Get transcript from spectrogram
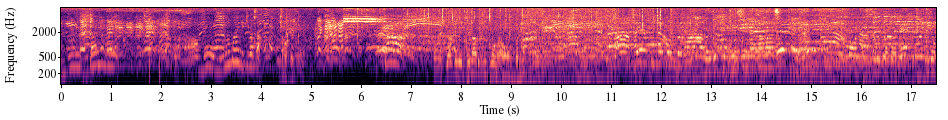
右に左にあーもう目の前に来ました。さチャンスですね。あこれ逆にペナルティーコーナーを取りましたね。さあ早くも今度はブルーシン滋賀側のペナルティーコーナーということでミドッ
